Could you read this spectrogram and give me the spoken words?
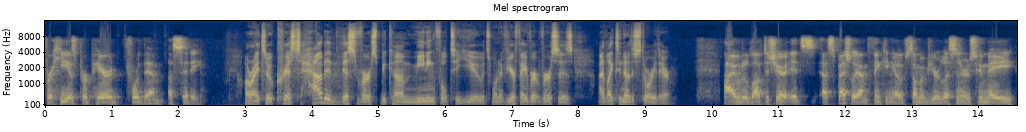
for he has prepared for them a city. All right, so Chris, how did this verse become meaningful to you? It's one of your favorite verses. I'd like to know the story there. I would love to share it. It's especially, I'm thinking of some of your listeners who may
